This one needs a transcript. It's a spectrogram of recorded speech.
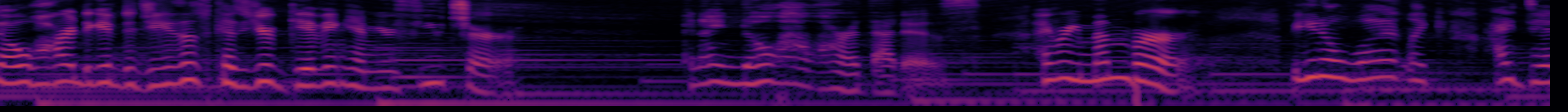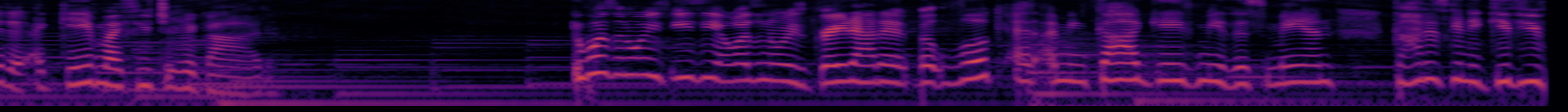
so hard to give to Jesus because you're giving him your future. And I know how hard that is. I remember. But you know what? Like, I did it. I gave my future to God. It wasn't always easy. I wasn't always great at it. But look at, I mean, God gave me this man. God is going to give you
